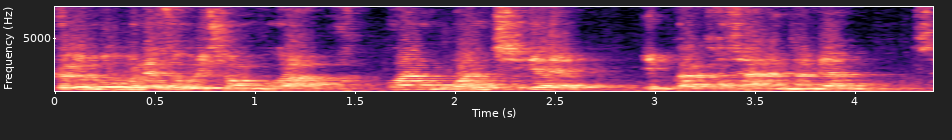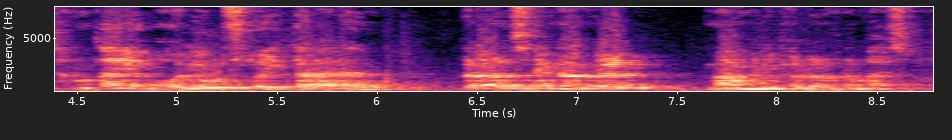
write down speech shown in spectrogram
그런 부분에서 우리 정부가 확고한 원칙에 입각하지 않는다면 상당히 어려울 수도 있다는 그런 생각을 마무리 결론으로 말씀을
